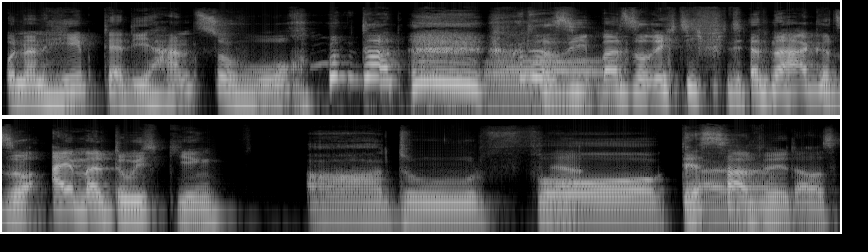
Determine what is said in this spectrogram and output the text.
und dann hebt er die Hand so hoch und dann, Oh. da sieht man so richtig, wie der Nagel so einmal durchging. Oh, dude, fuck. Das sah wild aus.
